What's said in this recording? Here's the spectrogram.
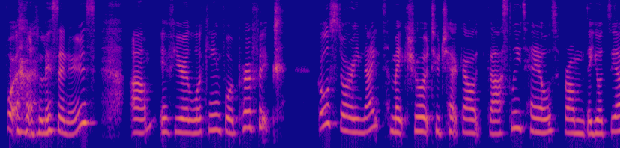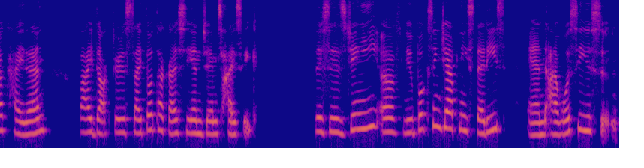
for listeners, um, if you're looking for perfect Ghost Story Night, make sure to check out Ghastly Tales from the Yotsuya Kaidan by Drs. Saito Takashi and James Heisig. This is Jingyi of New Books in Japanese Studies, and I will see you soon.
